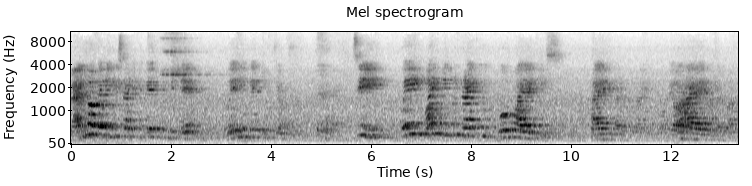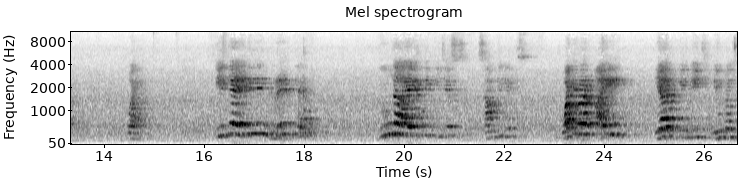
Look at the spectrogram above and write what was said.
Value of the degree certificate will be there when you get good jobs. See, when, why people try to go to IITs, IIT Kharagpur, or IIM Ahmedabad? Why? Is there anything great there? Do the IIT teaches something else? Whatever I here we teach Newton's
